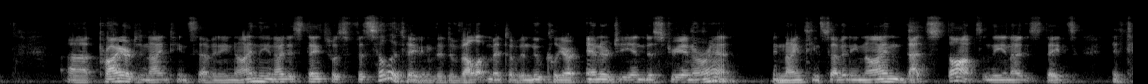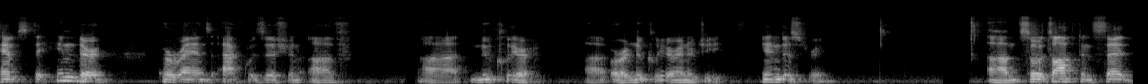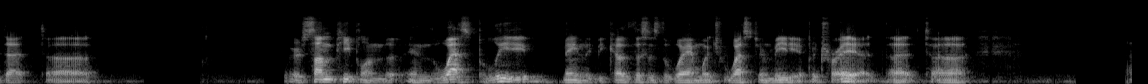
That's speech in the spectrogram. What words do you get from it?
Uh, prior to 1979, the United States was facilitating the development of a nuclear energy industry in Iran. In 1979, that stops and the United States attempts to hinder Iran's acquisition of uh, nuclear uh, or a nuclear energy industry. Um, so it's often said that uh, or some people in the in the West believe, mainly because this is the way in which Western media portray it, that uh,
